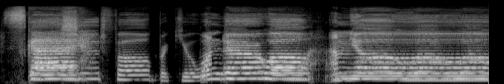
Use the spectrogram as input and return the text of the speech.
Sky should fall, break your wonder wall. I'm yours.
